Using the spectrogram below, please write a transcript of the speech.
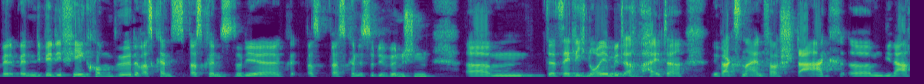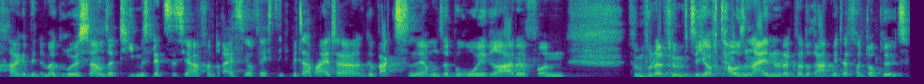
wenn, wenn die WDF kommen würde, was kannst, was könntest du dir, was, was könntest du dir wünschen? Ähm, tatsächlich neue Mitarbeiter. Wir wachsen einfach stark. Ähm, die Nachfrage wird immer größer. Unser Team ist letztes Jahr von 30 auf 60 Mitarbeiter gewachsen. Wir haben unser Büro hier gerade von 550 auf 1100 Quadratmeter verdoppelt.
